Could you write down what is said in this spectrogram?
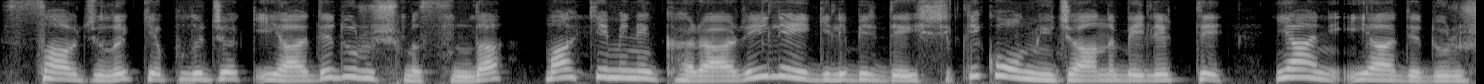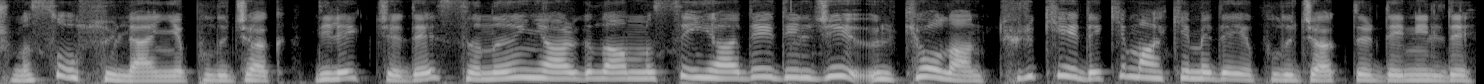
Savcılık yapılacak iade duruşmasında mahkemenin kararı ile ilgili bir değişiklik olmayacağını belirtti. Yani iade duruşması usulen yapılacak. Dilekçede sanığın yargılanması iade edileceği ülke olan Türkiye'deki mahkemede yapılacaktır denildi.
